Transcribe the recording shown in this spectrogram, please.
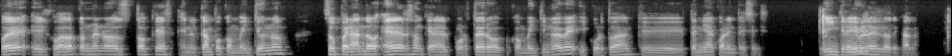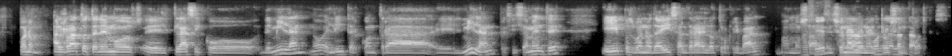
fue el jugador con menos toques en el campo con 21, superando Ederson, que era el portero, con 29, y Courtois, que tenía 46. Muy Increíble lo de Haaland. Bueno, al rato tenemos el clásico de Milan, ¿no? El Inter contra el Milan, precisamente. Y pues bueno, de ahí saldrá el otro rival. Vamos Así a es, mencionarlo en el próximo podcast.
